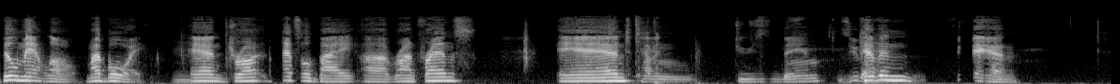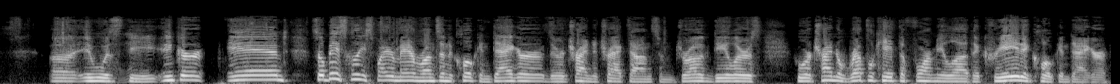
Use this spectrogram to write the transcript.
Bill Mantlo, my boy, and drawn penciled by uh, Ron Frenz and Kevin Dzuban. Zuban. Kevin Zuban. Uh, it was the inker, and so basically, Spider-Man runs into Cloak and Dagger. They're trying to track down some drug dealers who are trying to replicate the formula that created Cloak and Dagger,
